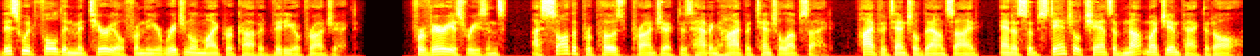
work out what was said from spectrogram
This would fold in material from the original MicroCOVID video project. For various reasons, I saw the proposed project as having high potential upside, high potential downside, and a substantial chance of not much impact at all.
